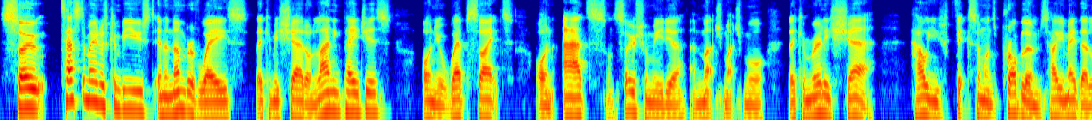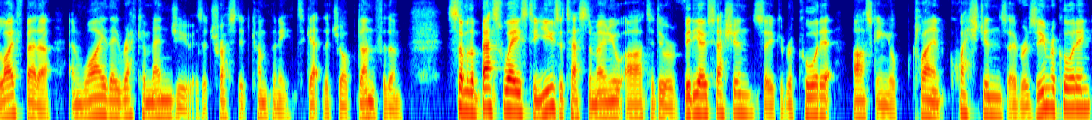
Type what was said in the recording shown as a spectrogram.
So, testimonials can be used in a number of ways. They can be shared on landing pages, on your website, on ads, on social media, and much, much more. They can really share how you fix someone's problems, how you made their life better, and why they recommend you as a trusted company to get the job done for them. Some of the best ways to use a testimonial are to do a video session. So you could record it asking your client questions over a Zoom recording,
